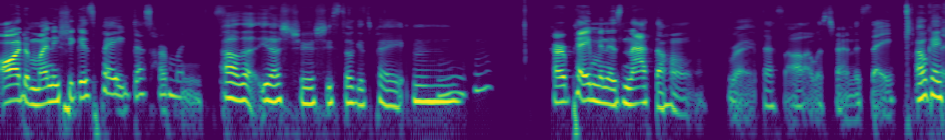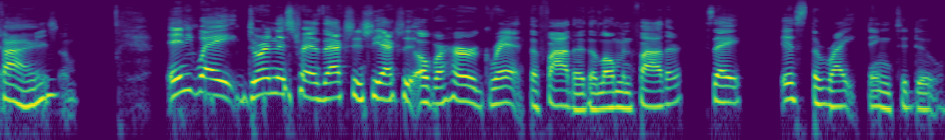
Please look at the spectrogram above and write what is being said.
all the money she gets paid, that's her money. Oh, that yeah, that's true. She still gets paid. hmm Mhm. Her payment is not the home. Right. That's all I was trying to say. Okay, fine. Anyway, during this transaction, she actually overheard Grant, the father, the Loman father, say, It's the right thing to do.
